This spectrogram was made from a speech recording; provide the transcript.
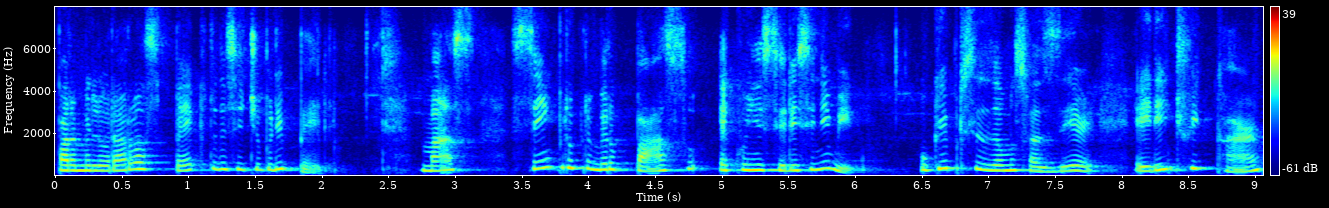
para melhorar o aspecto desse tipo de pele. Mas sempre o primeiro passo é conhecer esse inimigo. O que precisamos fazer é identificar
